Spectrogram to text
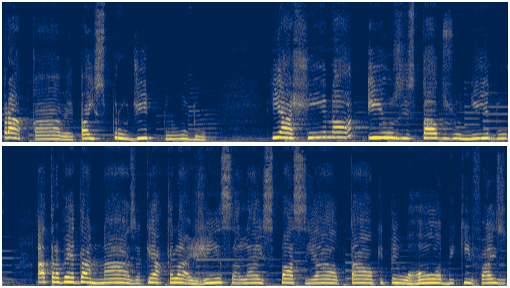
pra cá, velho, pra explodir tudo e a China e os Estados Unidos através da NASA, que é aquela agência lá espacial, tal, que tem o hub, que faz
